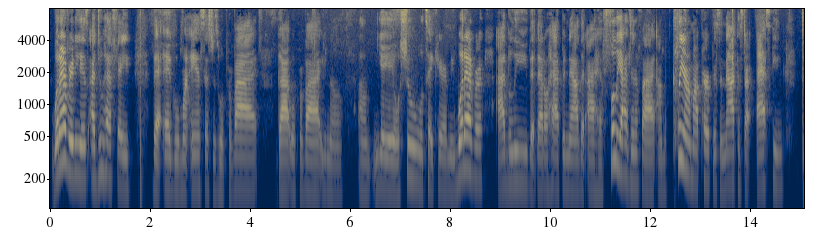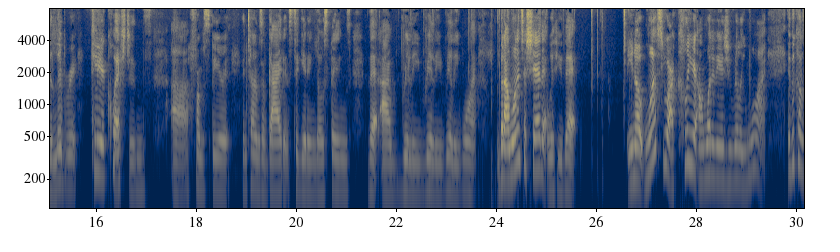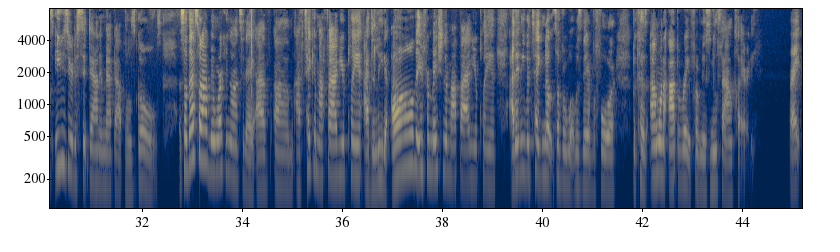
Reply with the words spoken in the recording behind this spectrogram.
Whatever it is, I do have faith that Egun, my ancestors, will provide. God will provide, you know. Um, Yeye Oshun will take care of me. Whatever, I believe that that'll happen now that I have fully identified. I'm clear on my purpose, and now I can start asking deliberate, clear questions uh, from spirit in terms of guidance to getting those things that I really, really, really want. But I wanted to share that with you that, you know, once you are clear on what it is you really want, it becomes easier to sit down and map out those goals. So that's what I've been working on today. I've um, I've taken my five year plan. I deleted all the information in my five year plan. I didn't even take notes over what was there before because I want to operate from this newfound clarity, right?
